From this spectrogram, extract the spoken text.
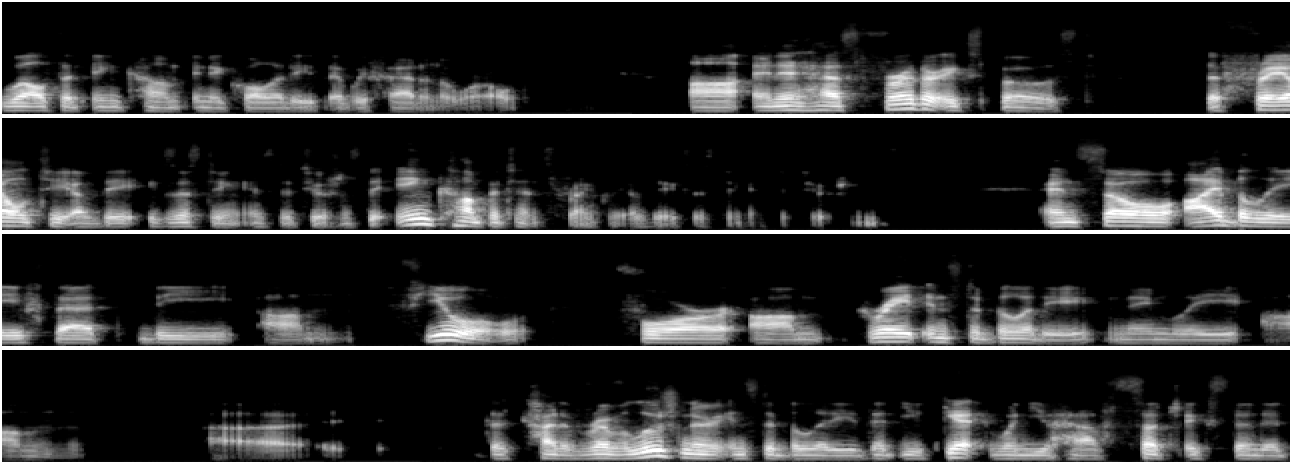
wealth and income inequality that we've had in the world. Uh, and it has further exposed the frailty of the existing institutions, the incompetence, frankly, of the existing institutions. And so I believe that the um, fuel for um, great instability, namely um, uh, the kind of revolutionary instability that you get when you have such extended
